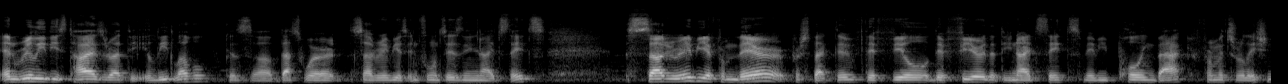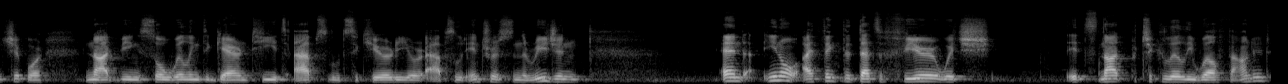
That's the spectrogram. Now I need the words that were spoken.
And really, these ties are at the elite level because uh, that's where Saudi Arabia's influence is in the United States. Saudi Arabia, from their perspective, they feel they fear that the United States may be pulling back from its relationship or not being so willing to guarantee its absolute security or absolute interests in the region and you know, I think that that's a fear which it's not particularly well founded,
